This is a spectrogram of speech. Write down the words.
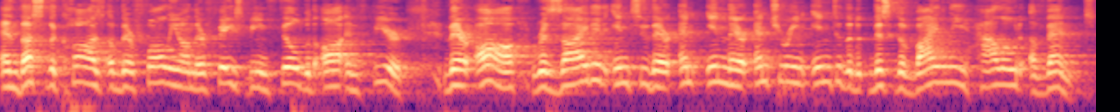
And thus, the cause of their falling on their face being filled with awe and fear. Their awe resided into their, in their entering into the, this divinely hallowed event,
